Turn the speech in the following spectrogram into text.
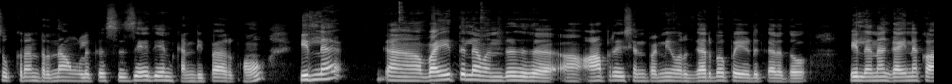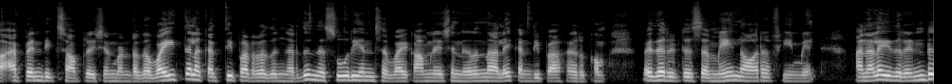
சுக்கரன் இருந்தால் அவங்களுக்கு சிசேரியன் கண்டிப்பாக இருக்கும். இல்லை வயிற்றில் வந்து ஆப்ரேஷன் பண்ணி ஒரு கர்ப்பப்பை எடுக்கிறதோ இல்லைன்னா கைனகா அப்பெண்டிக்ஸ் ஆப்ரேஷன் பண்ணுறதோ வயிற்றில் கத்தி படுறதுங்கிறது இந்த சூரியன் செவ்வாய் காம்பினேஷன் இருந்தாலே கண்டிப்பாக இருக்கும். வெதர் இட் இஸ் அ மேல் ஆர் அ ஃபீமேல் அதனால் இது ரெண்டு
